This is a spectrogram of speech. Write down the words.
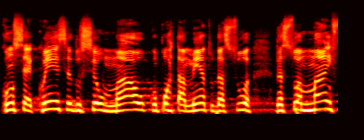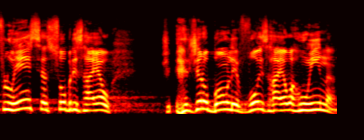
consequência do seu mau comportamento, da sua, da sua má influência sobre Israel. Jeroboão levou Israel à ruína.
